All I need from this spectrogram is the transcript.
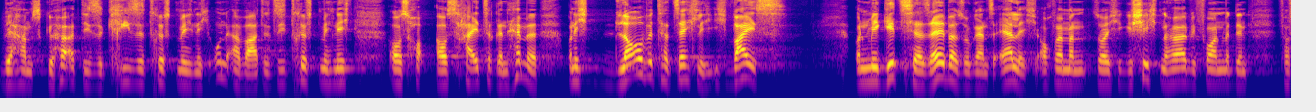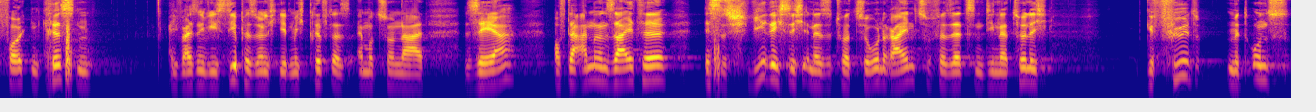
Wir haben es gehört, diese Krise trifft mich nicht unerwartet, sie trifft mich nicht aus, aus heiteren Himmel. Und ich glaube tatsächlich, ich weiß, und mir geht es ja selber so ganz ehrlich, auch wenn man solche Geschichten hört, wie vorhin mit den verfolgten Christen, Ich weiß nicht, wie es dir persönlich geht, mich trifft das emotional sehr. Auf der anderen Seite ist es schwierig, sich in eine Situation reinzuversetzen, die natürlich gefühlt mit uns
